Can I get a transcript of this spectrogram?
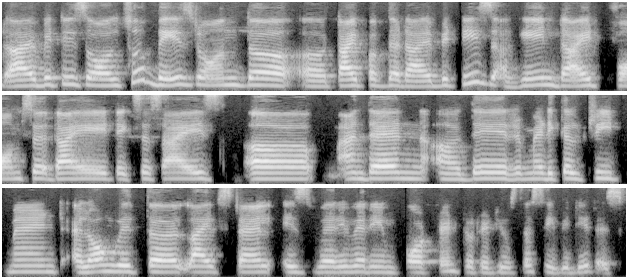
diabetes also based on the uh, type of the diabetes. Again diet forms a diet exercise uh, and then uh, their medical treatment along with the lifestyle is very very important to reduce the cvd risk.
